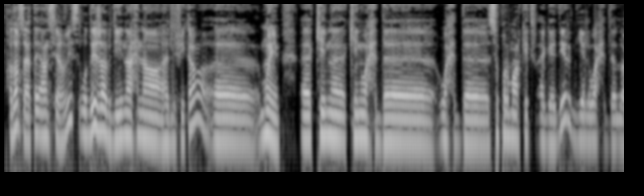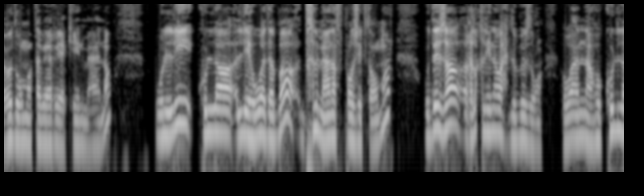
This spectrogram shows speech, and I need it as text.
تقدر تعطي un service و déjà بدينا حنا هذه الفكرة. المهم كاين كاين واحد واحد سوبر ماركت في أكادير ديال واحد العضو متبرع كاين معنا واللي كل اللي هو دابا دخل معنا في project عمر. و déjà غلق لينا واحد ال besoin هو أنه كل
